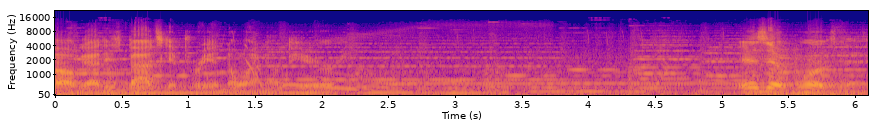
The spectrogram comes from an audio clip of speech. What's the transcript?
oh god, these bats get pretty annoying up here. Is it worth it?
